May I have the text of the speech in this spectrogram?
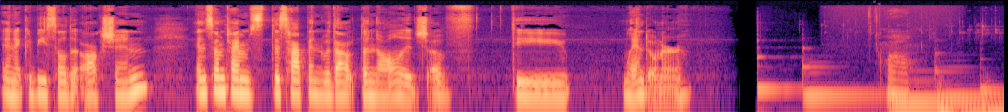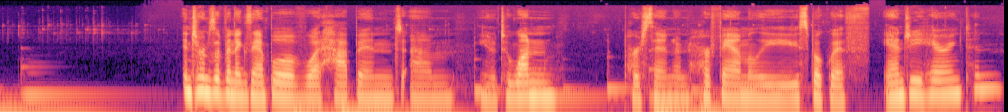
and it could be sold at auction. And sometimes this happened without the knowledge of the landowner. Wow. In terms of an example of what happened, um, you know, to one person and her family, you spoke with Angie Harrington,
